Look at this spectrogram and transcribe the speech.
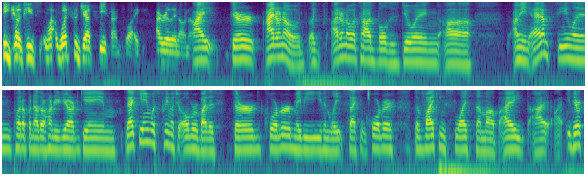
because he's what's the Jets defense like? I really don't know. I they're I don't know. Like I don't know what Todd Bowles is doing. Uh I mean, Adam Thielen put up another 100-yard game. That game was pretty much over by this third quarter, maybe even late second quarter. The Vikings sliced them up. I, I, I they're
